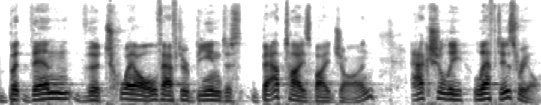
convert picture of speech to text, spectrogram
But then the 12, after being dis- baptized by John, actually left Israel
